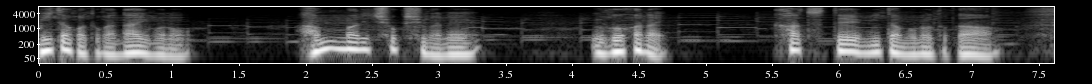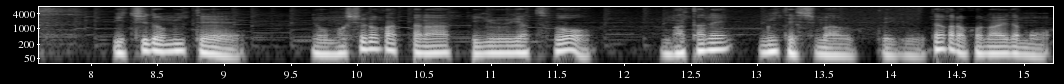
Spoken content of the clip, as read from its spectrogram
見たことがないもの、あんまり触手がね、動かない。かつて見たものとか、一度見て面白かったなっていうやつをまたね、見てしまうっていう。だからこの間も、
